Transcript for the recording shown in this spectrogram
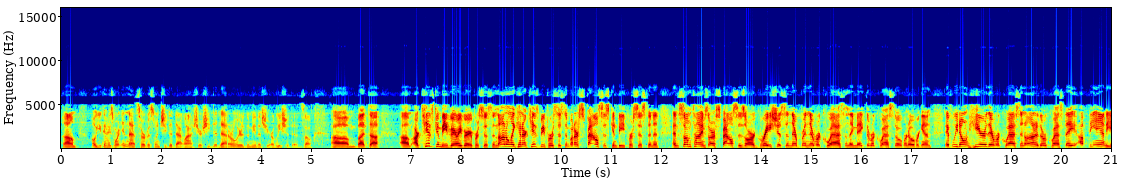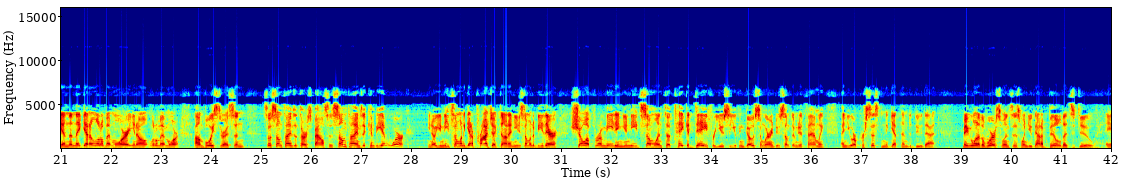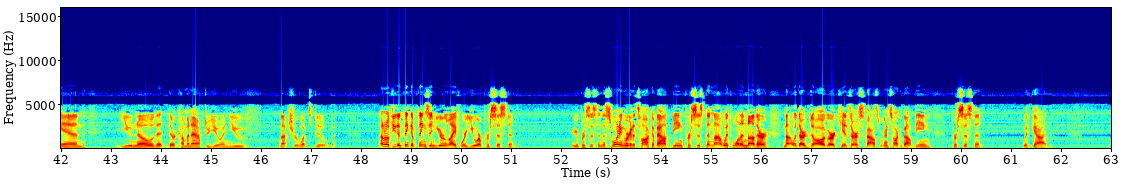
um, oh, you guys weren't in that service when she did that last year. She did that earlier than me this year. Alicia did. So, um, but uh, um, our kids can be very, very persistent. Not only can our kids be persistent, but our spouses can be persistent. And, and sometimes our spouses are gracious in their, in their requests, and they make the request over and over again. If we don't hear their request and honor the request, they up the ante, and then they get a little bit more, you know, a little bit more um, boisterous. And so sometimes it's our spouses. Sometimes it can be at work. You know, you need someone to get a project done, and you need someone to be there, show up for a meeting. You need someone to take a day for you so you can go somewhere and do something with your family, and you are persistent to get them to do that. Maybe one of the worst ones is when you've got a bill that's due, and you know that they're coming after you, and you've not sure what to do. But I don't know if you can think of things in your life where you are persistent or you're persistent. This morning we're going to talk about being persistent, not with one another, not with our dog or our kids or our spouse. We're going to talk about being persistent with God.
